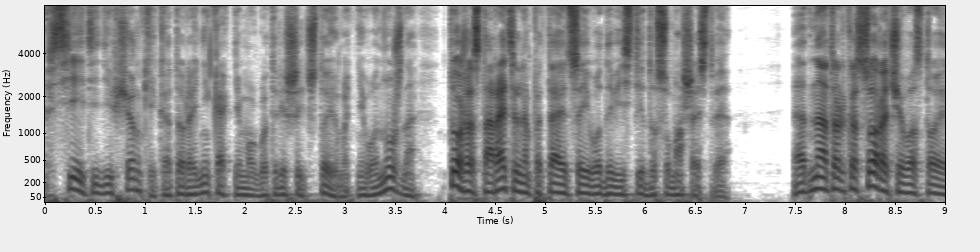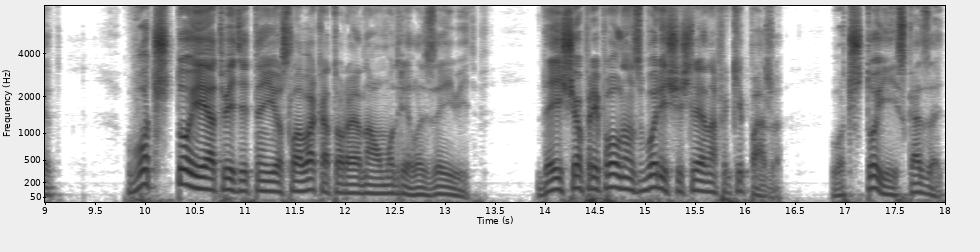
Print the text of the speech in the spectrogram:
Все эти девчонки, которые никак не могут решить, что им от него нужно, тоже старательно пытаются его довести до сумасшествия. Одна только ссора чего стоит. Вот что ей ответить на ее слова, которые она умудрилась заявить. Да еще при полном сборище членов экипажа. Вот что ей сказать?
